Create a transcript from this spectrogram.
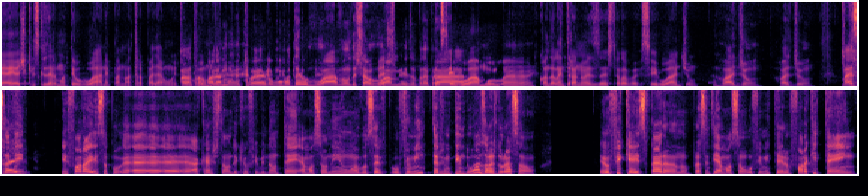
aí acho que eles quiseram manter o Ruá, né? Pra não atrapalhar muito. Pra não atrapalhar vamos... muito, é. Vamos manter o Ruá, vamos deixar o Ruá mesmo, né? Pra... Vai ser Ruá Mulan. Quando ela entrar no exército, ela vai ser Ruá Jun. Ruá Jun, Ruá Jun. Mas aí, e fora isso, pô, é, é, é, é, a questão de que o filme não tem emoção nenhuma. Você, o filme inteiro, o filme tem duas horas de duração. Eu fiquei esperando pra sentir emoção o filme inteiro. Fora que tem,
